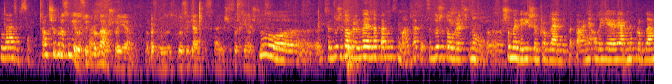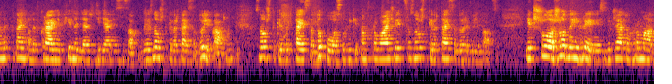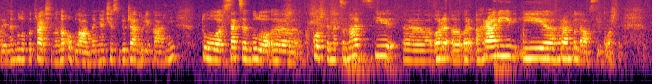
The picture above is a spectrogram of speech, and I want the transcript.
Ну, наразі все. Але щоб розуміли, суть проблем, що є, наприклад, в освітянській сфері, що постійно щось. Ну, це дуже добре. Ми напевно знімаємо, так? Це дуже добре, ну, що ми вирішуємо проблемні питання, але є ряд непроблемних питань, але вкрай необхідне для життєдіяльності заходу. Я знову ж таки вертаюся до лікарні, знову ж таки вертаюся до послуг, які там впроваджуються, знову ж таки вертаюся до реабілітації. Якщо жодної гривні з бюджету громади не було потрачено на обладнання чи з бюджету лікарні, то все це було е, кошти меценатські, е, ор- аграріїв і грантодавські кошти.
